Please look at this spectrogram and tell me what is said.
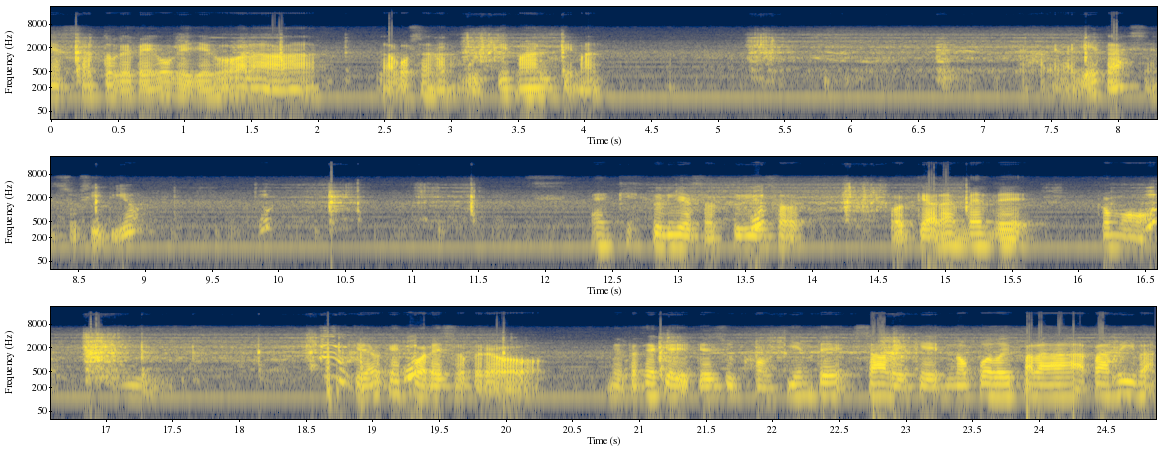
Mía, el salto que pego que llegó a la, la de Uy, qué mal, qué mal. galletas en su sitio. Es que es curioso, es curioso, porque ahora en vez de como... Creo que es por eso, pero me parece que, el subconsciente sabe que no puedo ir para, para arriba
